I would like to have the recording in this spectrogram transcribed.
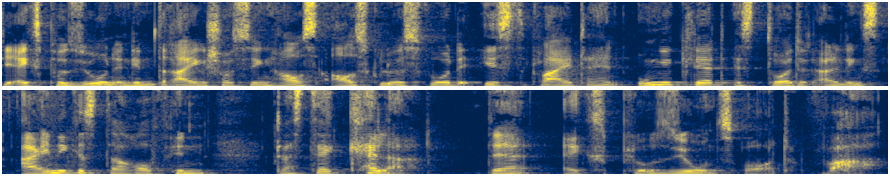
die Explosion in dem dreigeschossigen Haus ausgelöst wurde, ist weiterhin ungeklärt. Es deutet allerdings einiges darauf hin, dass der Keller der Explosionsort war.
